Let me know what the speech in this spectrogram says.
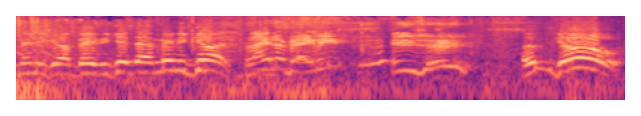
That minigun, baby. Get that minigun. Later, baby. Easy. Let's go.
